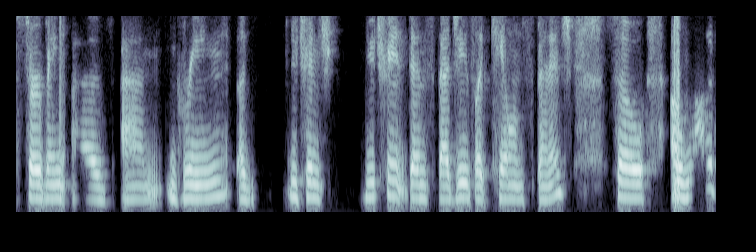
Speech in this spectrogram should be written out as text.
serving of um, green, like nutrient nutrient dense veggies like kale and spinach. So, a lot of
